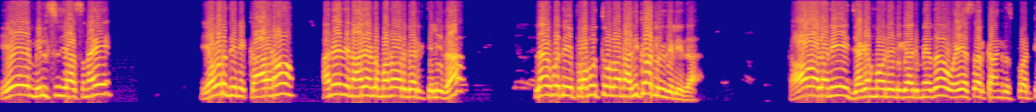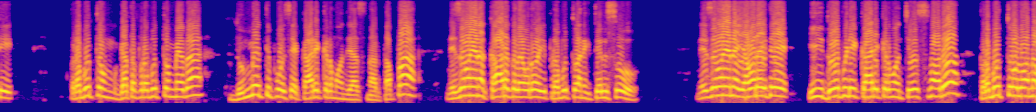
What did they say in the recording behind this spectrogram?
ఏ మిల్స్ చేస్తున్నాయి? ఎవరు దీనికి కారణం అనేది నారాయణ మనోహర్ గారికి తెలీదా? లేకపోతే ఈ ఉన్న అధికారులకు తెలీదా? కావాలని జగన్మోహన్ రెడ్డి గారి మీద వైఎస్ఆర్ కాంగ్రెస్ పార్టీ ప్రభుత్వం గత ప్రభుత్వం మీద దుమ్మెత్తి పోసే కార్యక్రమం చేస్తున్నారు తప్ప నిజమైన కారకులు ఎవరో ఈ ప్రభుత్వానికి తెలుసు. నిజమైన ఎవరైతే ఈ దోపిడీ కార్యక్రమం చేస్తున్నారో ప్రభుత్వంలో ఉన్న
